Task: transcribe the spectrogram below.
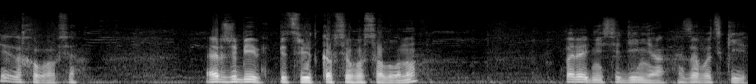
І заховався. RGB підсвітка всього салону. Передні сидіння заводські,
